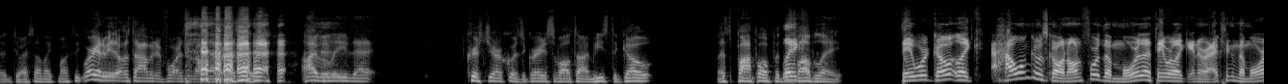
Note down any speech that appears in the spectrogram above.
Uh, do I sound like Moxley? We're going to be the most dominant force in all. I believe that Chris Jericho is the greatest of all time. He's the goat. Let's pop open the Like- bubbly. they were going like how long it was going on for. The more that they were like interacting, the more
